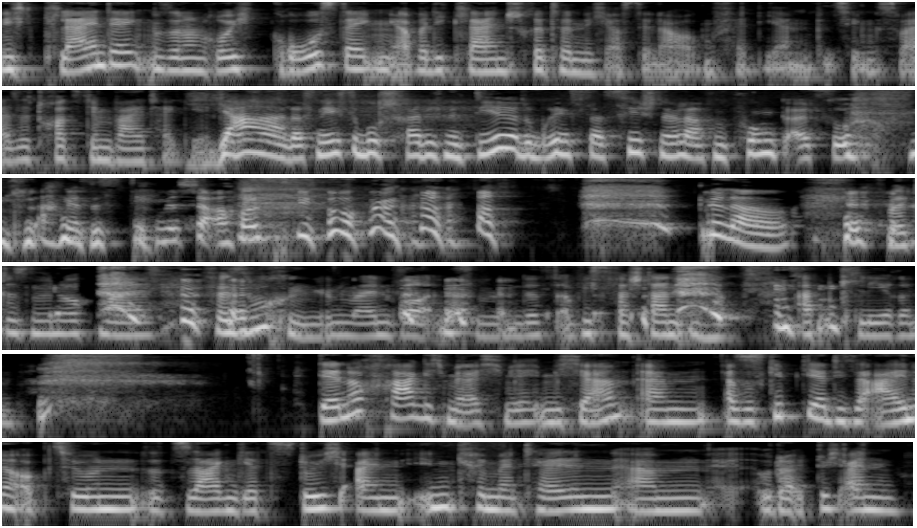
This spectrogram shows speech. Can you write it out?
nicht klein denken, sondern ruhig groß denken, aber die kleinen Schritte nicht aus den Augen verlieren, beziehungsweise trotzdem weitergehen. Ja, das nächste Buch schreibe ich mit dir. Du bringst das viel schneller auf den Punkt als so lange systemische Ausführungen. genau. Ich wollte es nur noch mal versuchen, in meinen Worten zumindest, ob ich es verstanden habe, abklären. Dennoch frage ich mich, mich ja, ähm, also es gibt ja diese eine Option sozusagen jetzt durch einen inkrementellen ähm, oder durch einen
